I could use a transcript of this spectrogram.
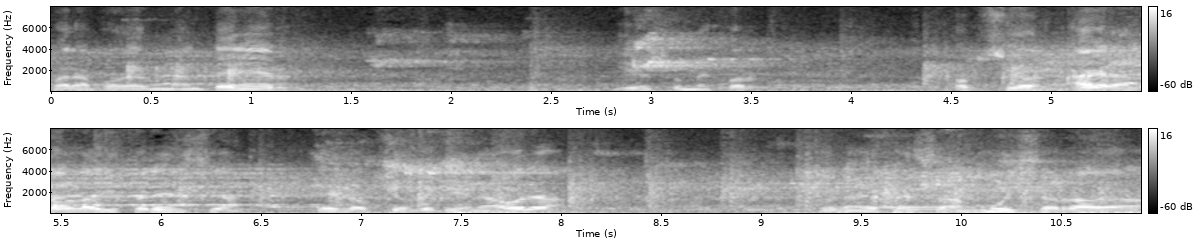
para poder mantener y en su mejor opción, agrandar la diferencia, que es la opción que tienen ahora. Una defensa muy cerrada,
